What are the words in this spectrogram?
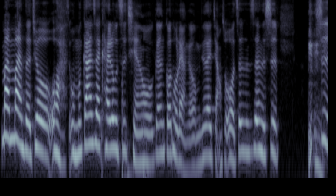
慢慢的就哇，我们刚才在开录之前，我跟沟头两个，我们就在讲说，哇，真的真的是是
